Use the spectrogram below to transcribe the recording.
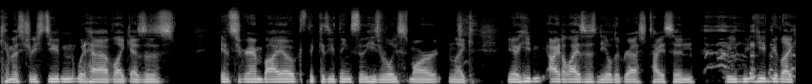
chemistry student would have like as his Instagram bio because he thinks that he's really smart and like you know he idolizes Neil deGrasse Tyson. He'd be, he'd be like,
